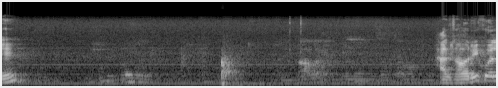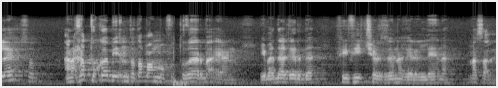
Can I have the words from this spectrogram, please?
إيه؟ هوريكم إيه اللي هيحصل أنا خدته copy أنت طبعا المفروض تغير بقى يعني. يبقى ده غير ده. في features هنا غير اللي هنا. مثلا.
